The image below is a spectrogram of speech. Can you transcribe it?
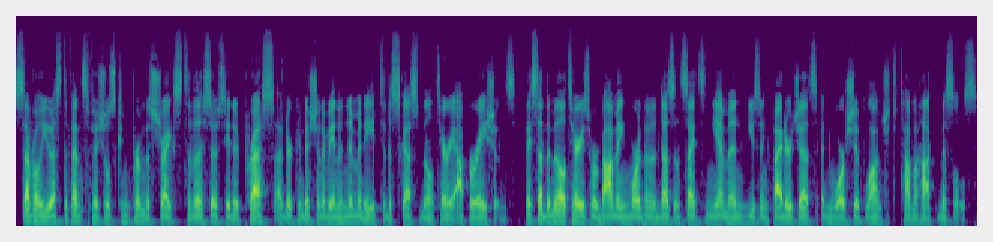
Several U.S. defense officials confirmed the strikes to the Associated Press under condition of anonymity to discuss military operations. They said the militaries were bombing more than a dozen sites in Yemen using fighter jets and warship launched Tomahawk missiles.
